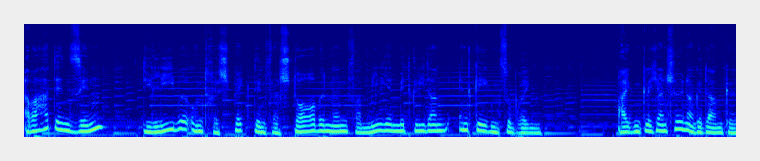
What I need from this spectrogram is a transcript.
aber hat den Sinn, die Liebe und Respekt den verstorbenen Familienmitgliedern entgegenzubringen. Eigentlich ein schöner Gedanke.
